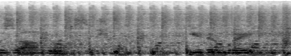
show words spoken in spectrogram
was all your decision. Either way,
